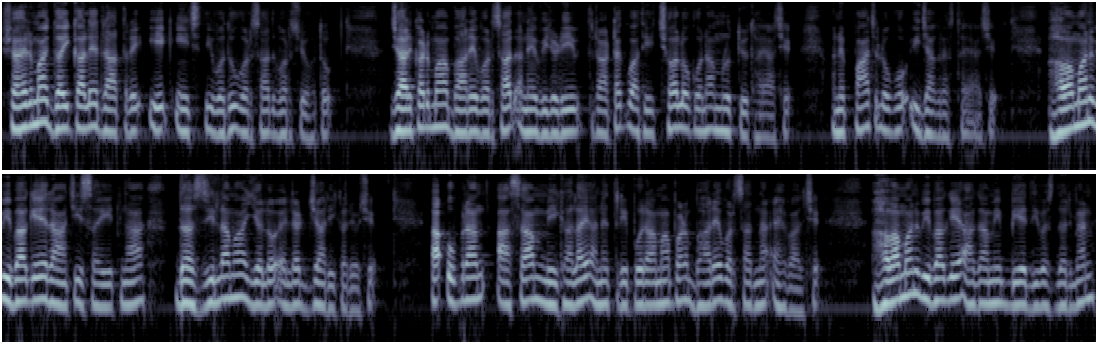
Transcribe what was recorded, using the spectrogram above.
શહેરમાં ગઈકાલે રાત્રે એક ઇંચથી વધુ વરસાદ વરસ્યો હતો. ઝારખંડમાં ભારે વરસાદ અને વીજળી ત્રાટકવાથી છ લોકોના મૃત્યુ થયા છે અને પાંચ લોકો ઈજાગ્રસ્ત થયા છે. હવામાન વિભાગે રાંચી સહિતના દસ જિલ્લામાં યલો એલર્ટ જારી કર્યો છે. આ ઉપરાંત આસામ, મેઘાલય અને ત્રિપુરામાં પણ ભારે વરસાદના અહેવાલ છે. હવામાન વિભાગે આગામી બે દિવસ દરમિયાન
